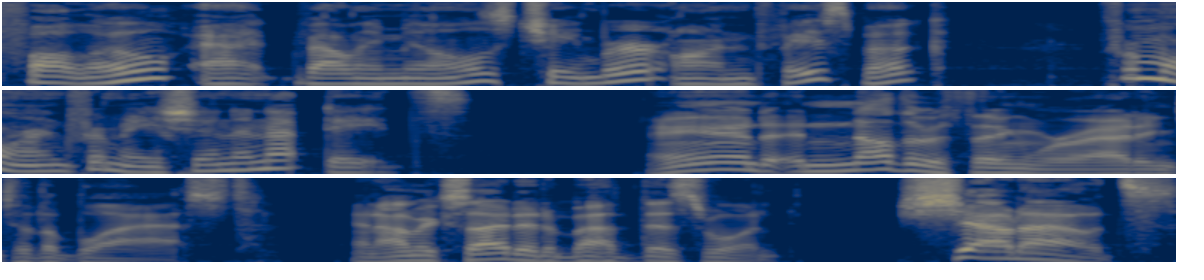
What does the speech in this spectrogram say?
Follow at Valley Mills Chamber on Facebook for more information and updates. And another thing we're adding to the blast, and I'm excited about this one shout outs.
